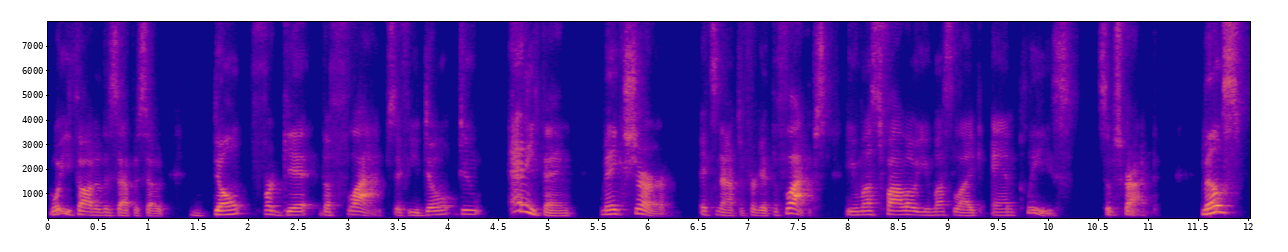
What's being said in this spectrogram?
what you thought of this episode. Don't forget the flaps. If you don't do anything, make sure it's not to forget the flaps. You must follow, you must like, and please subscribe. Mills,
